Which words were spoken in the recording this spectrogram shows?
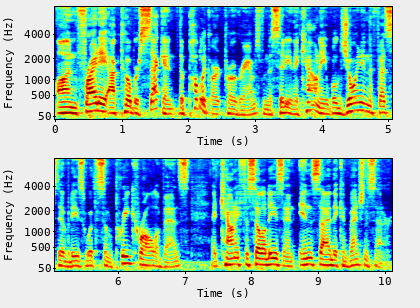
On Friday, October 2nd, the public art programs from the city and the county will join in the festivities with some pre-crawl events at county facilities and inside the convention center.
